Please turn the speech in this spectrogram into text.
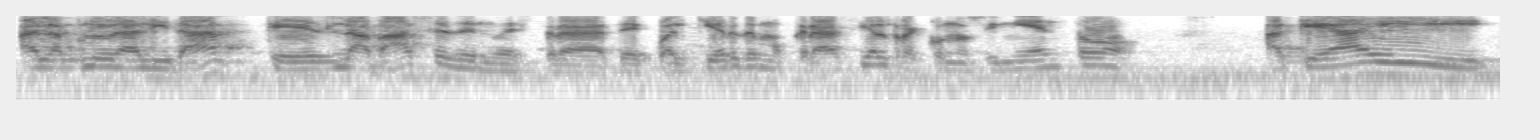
a la pluralidad, que es la base de nuestra, de cualquier democracia, el reconocimiento a que hay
